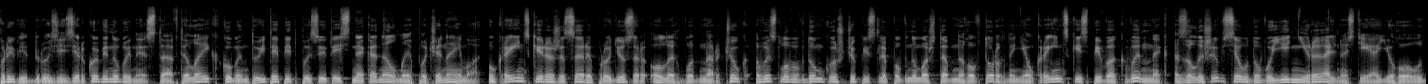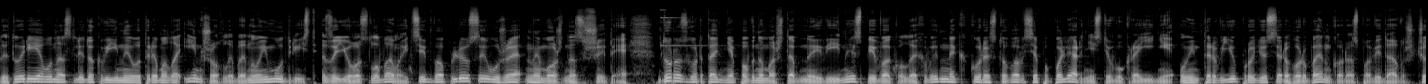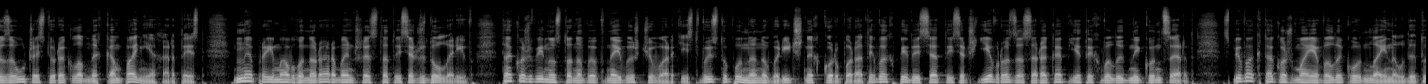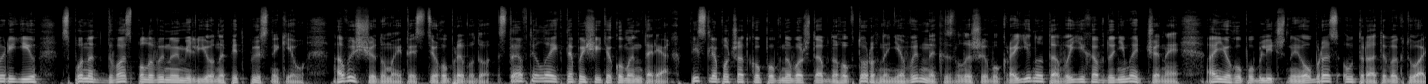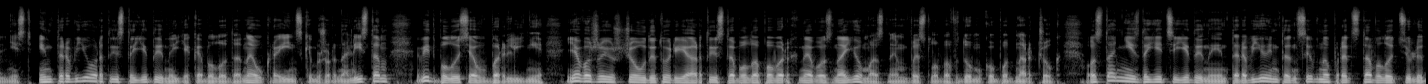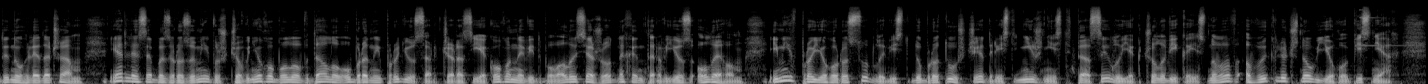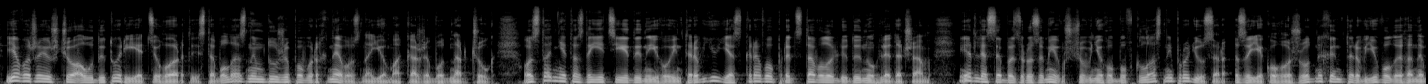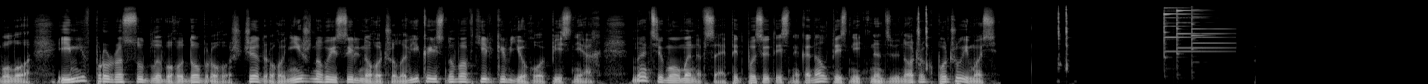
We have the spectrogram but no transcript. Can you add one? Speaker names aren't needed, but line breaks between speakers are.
Привіт, друзі! Зіркові новини. Ставте лайк, коментуйте, підписуйтесь на канал. Ми починаємо. Український режисер і продюсер Олег Боднарчук висловив думку, що після повномасштабного вторгнення український співак винник залишився у довоєнній реальності, а його аудиторія унаслідок війни отримала іншу глибину і мудрість. За його словами, ці два плюси уже не можна зшити. До розгортання повномасштабної війни співак Олег Винник користувався популярністю в Україні. У інтерв'ю продюсер Горбенко розповідав, що за участь у рекламних кампаніях компаніях артист не приймав гонорар менше 100 тисяч доларів. Також він установив найвищу вартість виступу на новорічних корпоративах 50 тисяч євро за 45-хвилинний концерт. Співак також має велику онлайн-аудиторію з понад 2,5 мільйона підписників. А ви що думаєте з цього приводу? Ставте лайк та пишіть у коментарях. Після початку повномасштабного вторгнення винник залишив Україну та виїхав до Німеччини, а його публічний образ втратив актуальність. Інтерв'ю артиста єдине, яке було дане Україні українським журналістам відбулося в Берліні. Я вважаю, що аудиторія артиста була поверхнево знайома з ним, висловив думку Боднарчук. Останній, здається, єдине інтерв'ю інтенсивно представило цю людину глядачам. Я для себе зрозумів, що в нього було вдало обраний продюсер, через якого не відбувалося жодних інтерв'ю з Олегом, і міф про його розсудливість, доброту, щедрість, ніжність та силу як чоловіка існував виключно в його піснях. Я вважаю, що аудиторія цього артиста була з ним дуже поверхнево знайома, каже Боднарчук. Останнє та здається, єдине його інтерв'ю яскраво представило людину глядачам. Я для себе зрозумів, що в нього був класний продюсер, за якого жодних інтерв'ю в Олега не було. І міф про розсудливого, доброго, щедрого, ніжного і сильного чоловіка існував тільки в його піснях. На цьому у мене все. Підписуйтесь на канал, тисніть на дзвіночок. Почуємось.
